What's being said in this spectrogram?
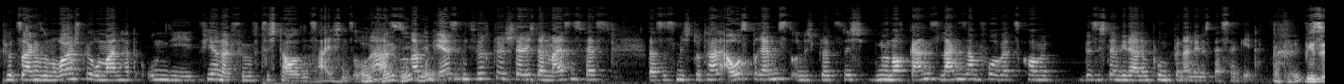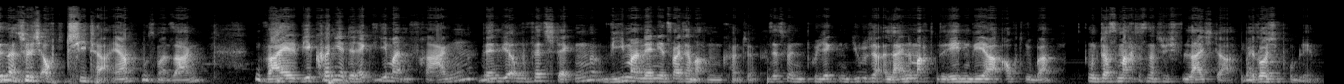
Ich würde sagen, so ein Rollenspielroman hat um die 450.000 Zeichen so. Ne? Okay, ne? Also so nach dem ersten Viertel stelle ich dann meistens fest, dass es mich total ausbremst und ich plötzlich nur noch ganz langsam vorwärts komme, bis ich dann wieder an einem Punkt bin, an dem es besser geht. Okay. Wir sind natürlich auch Cheater, ja, muss man sagen. Weil wir können ja direkt jemanden fragen, wenn wir irgendwo feststecken, wie man denn jetzt weitermachen könnte. Selbst wenn ein Projekt ein User alleine macht, reden wir ja auch drüber. Und das macht es natürlich leichter bei solchen Problemen.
